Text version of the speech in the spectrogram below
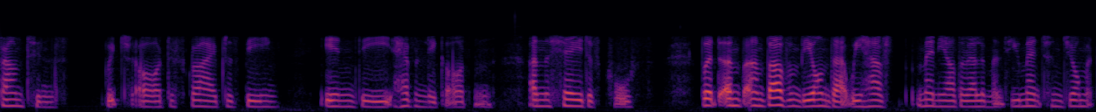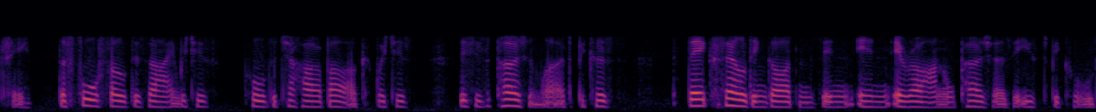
fountains which are described as being in the heavenly garden, and the shade, of course. But um, above and beyond that, we have many other elements. You mentioned geometry the fourfold design, which is called the Chahar Bagh, which is this is a Persian word because they excelled in gardens in, in Iran or Persia, as it used to be called.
